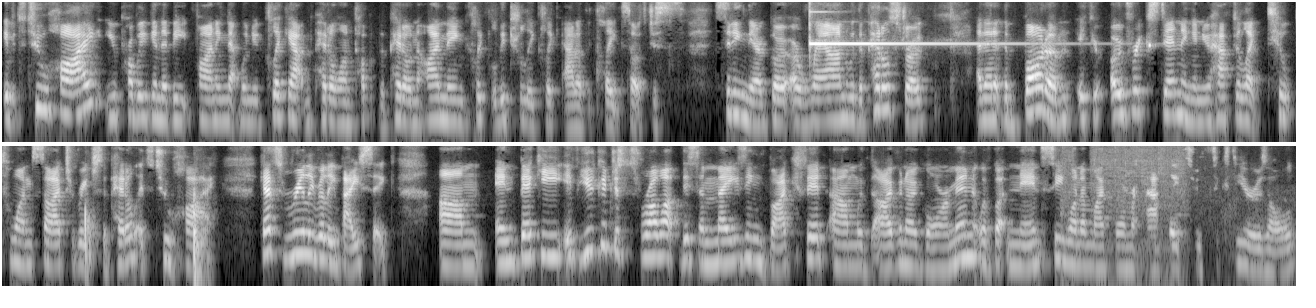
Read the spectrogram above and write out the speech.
If it's too high, you're probably going to be finding that when you click out and pedal on top of the pedal, and I mean click literally click out of the cleat, so it's just sitting there, go around with the pedal stroke. And then at the bottom, if you're overextending and you have to like tilt to one side to reach the pedal, it's too high. That's really, really basic. Um, and Becky, if you could just throw up this amazing bike fit um, with Ivan O'Gorman, we've got Nancy, one of my former athletes who's 60 years old.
